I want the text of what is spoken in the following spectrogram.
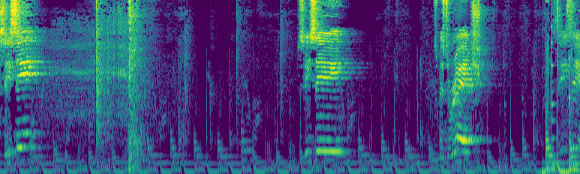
CC? CC? It's Mr. Rich. CC?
